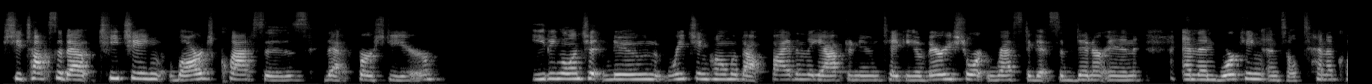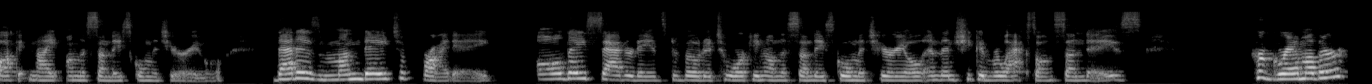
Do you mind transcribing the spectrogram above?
She talks about teaching large classes that first year, eating lunch at noon, reaching home about five in the afternoon, taking a very short rest to get some dinner in, and then working until 10 o'clock at night on the Sunday school material. That is Monday to Friday all day Saturday it's devoted to working on the Sunday school material, and then she could relax on Sundays. Her grandmother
